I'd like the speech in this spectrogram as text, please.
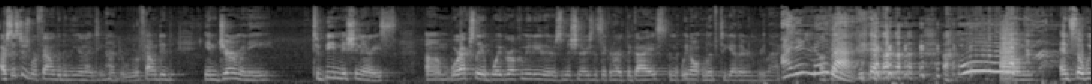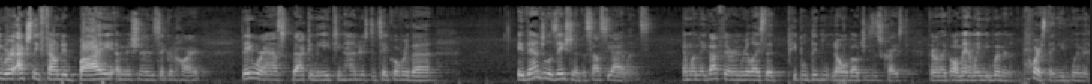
our sisters were founded in the year 1900. We were founded in Germany to be missionaries. Um, we're actually a boy girl community. There's missionaries in the Sacred Heart, the guys, and we don't live together. Relax. I didn't know that. um, and so we were actually founded by a missionary of the Sacred Heart. They were asked back in the 1800s to take over the evangelization of the South Sea Islands. And when they got there and realized that people didn't know about Jesus Christ, they were like, oh man, we need women. Of course they need women.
